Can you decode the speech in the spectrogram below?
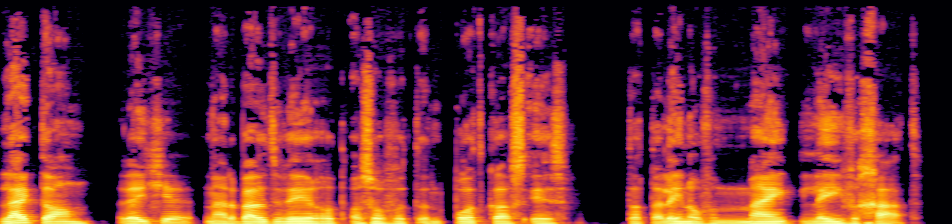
lijkt dan, weet je, naar de buitenwereld alsof het een podcast is dat alleen over mijn leven gaat.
